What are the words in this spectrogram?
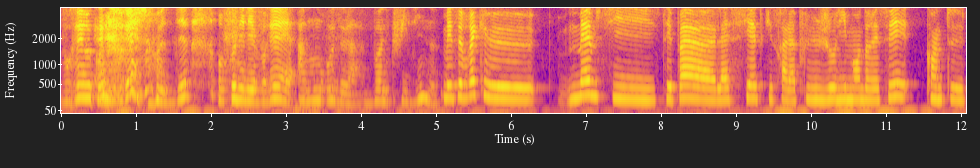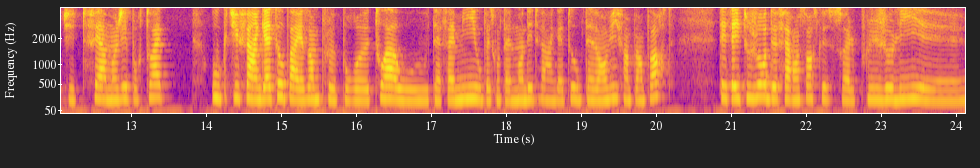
vrais, reconnaît vrais, j'ai envie de dire. On reconnaît les vrais amoureux de la bonne cuisine. Mais c'est vrai que même si c'est pas l'assiette qui sera la plus joliment dressée, quand euh, tu te fais à manger pour toi, ou que tu fais un gâteau par exemple pour euh, toi ou ta famille, ou parce qu'on t'a demandé de faire un gâteau ou que t'avais envie, enfin peu importe, t'essayes toujours de faire en sorte que ce soit le plus joli, euh,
